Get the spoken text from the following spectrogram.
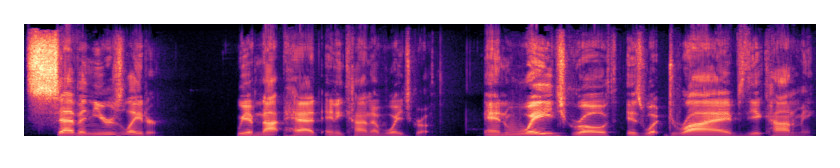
seven years later, we have not had any kind of wage growth. And wage growth is what drives the economy.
